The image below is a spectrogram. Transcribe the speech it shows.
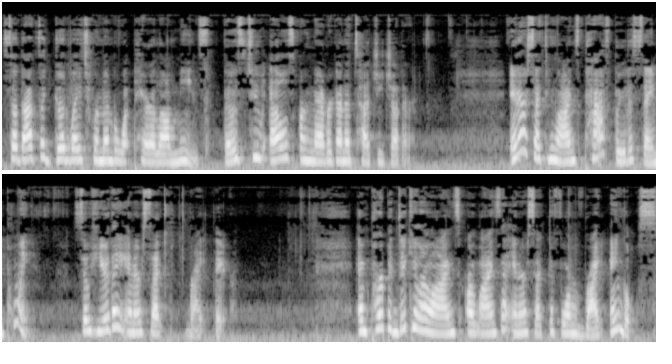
So that's a good way to remember what parallel means. Those two L's are never gonna touch each other. Intersecting lines pass through the same point. So here they intersect right there. And perpendicular lines are lines that intersect to form right angles.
